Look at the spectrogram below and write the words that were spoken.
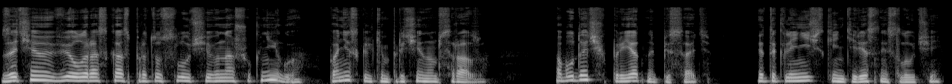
Зачем ввел рассказ про тот случай в нашу книгу? По нескольким причинам сразу. Об удачах приятно писать. Это клинически интересный случай.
